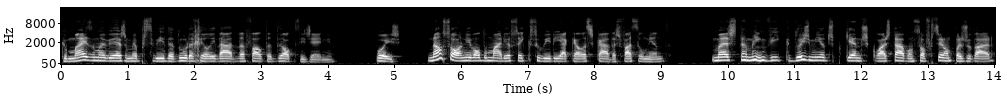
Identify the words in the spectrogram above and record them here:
que mais uma vez me apercebi da dura realidade da falta de oxigênio. Pois, não só ao nível do mar eu sei que subiria aquelas escadas facilmente, mas também vi que dois miúdos pequenos que lá estavam se ofereceram para ajudar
